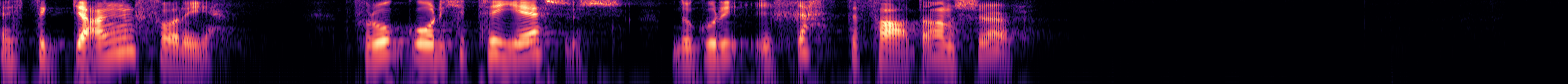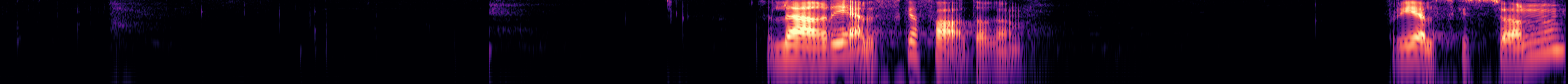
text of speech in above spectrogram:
er til gagn for dem. For da går de ikke til Jesus, men da går de rett til Faderen sjøl. Så lærer de å elske Faderen. For de elsker Sønnen,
